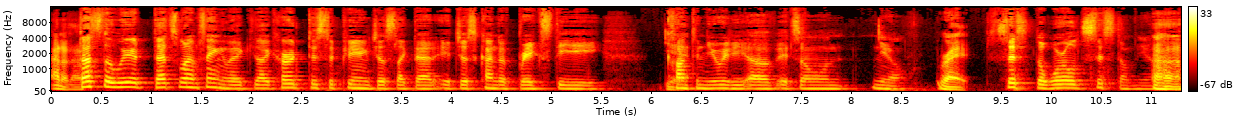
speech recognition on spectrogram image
i don't know That's the weird. That's what I'm saying. Like like her disappearing just like that. It just kind of breaks the Yeah. continuity of its own. You know, right sys- the world system. You know. uh-huh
